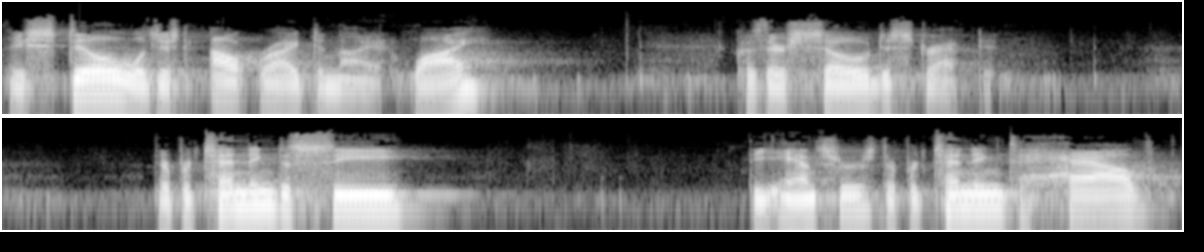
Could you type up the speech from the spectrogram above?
They still will just outright deny it. Why? because they're so distracted. They're pretending to see the answers, they're pretending to have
